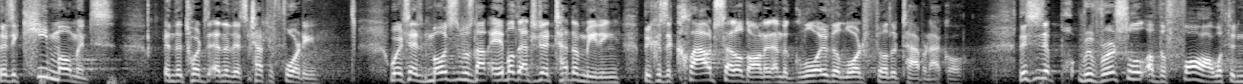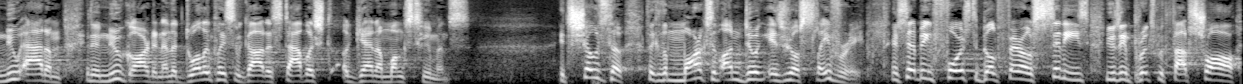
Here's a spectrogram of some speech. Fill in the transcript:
There's a key moment in the, towards the end of this, chapter 40, where it says Moses was not able to enter the tent of meeting because a cloud settled on it and the glory of the Lord filled the tabernacle. This is a reversal of the fall with the new Adam in a new garden and the dwelling place of God established again amongst humans. It shows the, the, the, marks of undoing Israel's slavery. Instead of being forced to build Pharaoh's cities using bricks without straw,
